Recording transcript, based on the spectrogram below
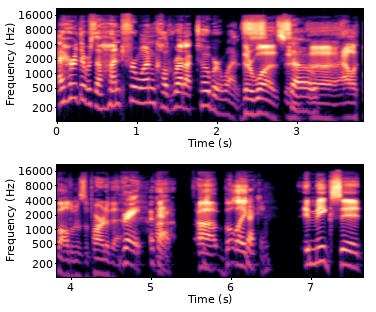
i heard there was a hunt for one called red october once there was, so and uh, Alec Baldwin was a part of that. great okay Uh, uh, but like checking it makes it.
